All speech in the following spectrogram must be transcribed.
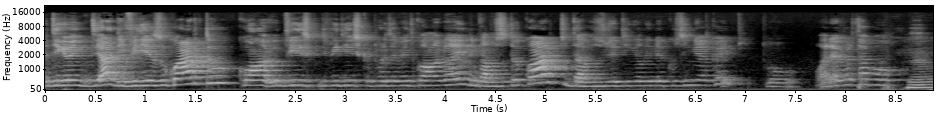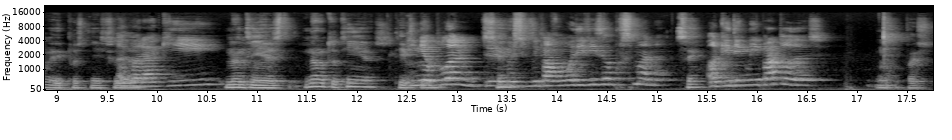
antigamente, ah, dividias o quarto, com, dividias, dividias o apartamento com alguém, limpavas o teu quarto, davas um jeitinho ali na cozinha, ok, tipo, whatever, tá bom. Não, e depois tinhas que fazer. Agora aqui, Não tinhas. Não, tu tinhas. Tipo, tinha plano, de, Sim. mas limpava uma divisão por semana. Sim. Aqui tenho que limpar todas. Não, pois.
